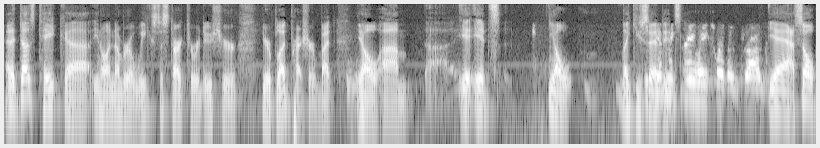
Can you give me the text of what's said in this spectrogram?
and it does take uh, you know a number of weeks to start to reduce your your blood pressure, but you know um, uh, it, it's you know like you said, it's three weeks worth of drugs. yeah. So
